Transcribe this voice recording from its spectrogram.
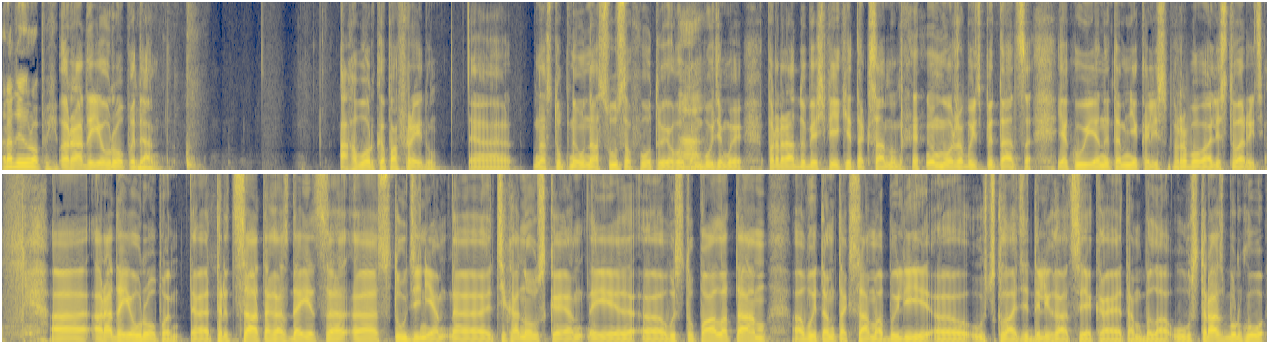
рады Европы рады Европы да. Агаворка по фрейду наступны у нас усов вот у яго там будем мы про раду бяспекі таксама можа быть пытаться якую яны там некалі спрабавалі стварыць. Рада Европы 30 здаецца студзеня тихохановская выступала там. Вы там таксама былі у складзе дэлегацыі якая там была у страсбургу.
